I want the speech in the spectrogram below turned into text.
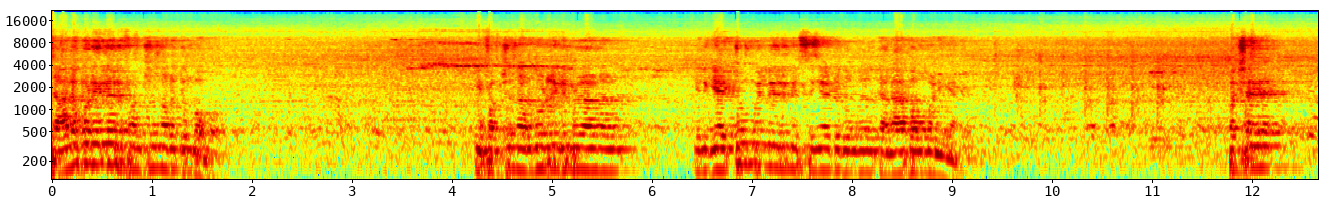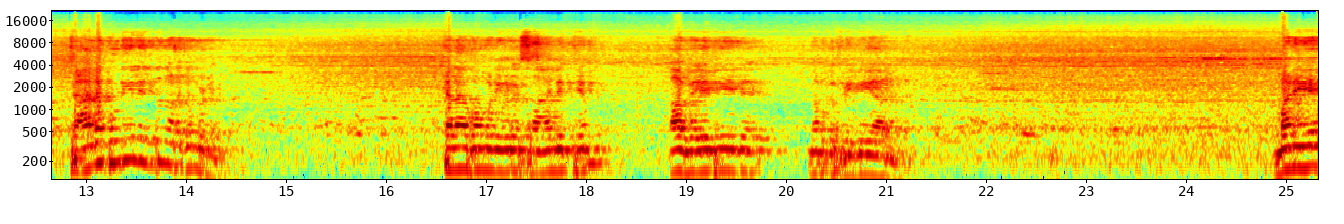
ചാലക്കുടിയിൽ ഒരു ഫംഗ്ഷൻ നടക്കുമ്പോൾ ഈ ഫംഗ്ഷൻ നടന്നുകൊണ്ടിരിക്കുമ്പോഴാണ് എനിക്ക് ഏറ്റവും വലിയൊരു മിസ്സിംഗ് ആയിട്ട് തോന്നുന്നത് കലാഭവമണിയാണ്. പക്ഷേ ചാലക്കുടിയിൽ എന്ത് നടക്കുമ്പോഴും കലാഭവമണിയുടെ സാന്നിധ്യം ആ വേദിയിൽ നമുക്ക് ഫീൽ ചെയ്യാറുണ്ട്. മണിയെ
